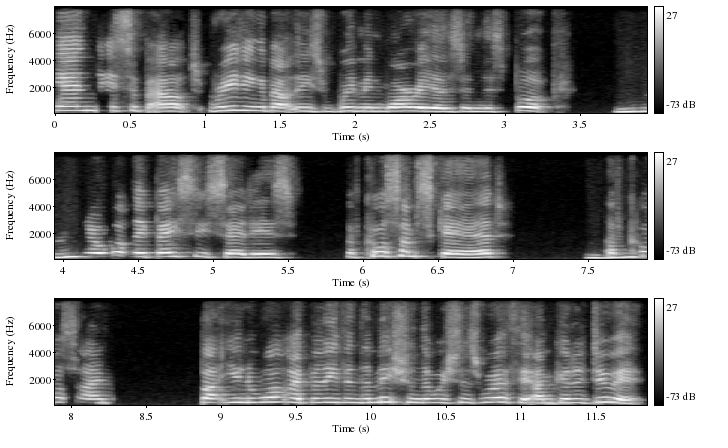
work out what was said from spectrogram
And it's about reading about these women warriors in this book. Mhm. You know, what they basically said is, of course, I'm scared. Mhm. Of course, I'm, but you know what? I believe in the mission. The mission's worth it. I'm going to do it.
